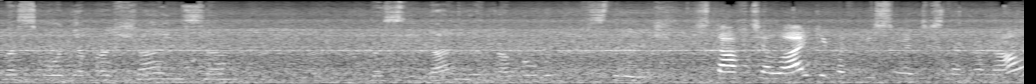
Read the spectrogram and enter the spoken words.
на сегодня прощаемся. До свидания, до новых встреч. Ставьте лайки, подписывайтесь на канал.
